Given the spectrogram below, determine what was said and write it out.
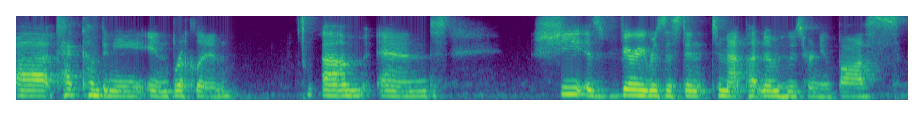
a tech company in Brooklyn. Um, and she is very resistant to Matt Putnam, who's her new boss.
